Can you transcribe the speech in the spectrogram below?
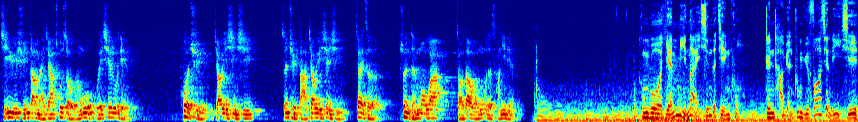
急于寻找买家出手文物为切入点，获取交易信息，争取打交易现行。再者，顺藤摸瓜，找到文物的藏匿点。通过严密耐心的监控，侦查员终于发现了一些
